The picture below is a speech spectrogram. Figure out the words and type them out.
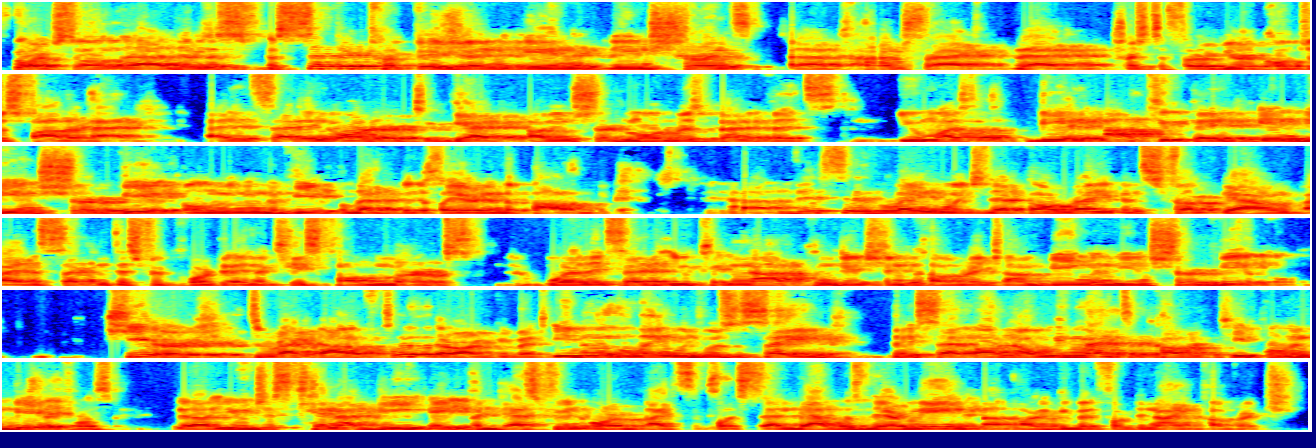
Sure. So uh, there's a specific provision in the insurance uh, contract that Christopher Viracocha's father had. And it said in order to get uninsured motorist benefits, you must be an occupant in the insured vehicle, meaning the vehicle that's declared in the policy. Uh, this is language that's already been struck down by the second district court in a case called Merx, where they said you cannot condition coverage on being in the insured vehicle. Here, Direct Auto flipped their argument. Even though the language was the same, they said, oh no, we meant to cover people in vehicles. Uh, you just cannot be a pedestrian or a bicyclist. And that was their main uh, argument for denying coverage.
